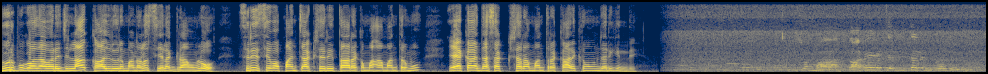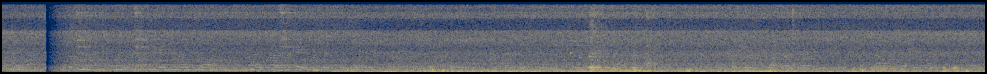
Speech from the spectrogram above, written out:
తూర్పుగోదావరి జిల్లా కాజులూరు మండలం శీల గ్రామంలో శ్రీ శివ పంచాక్షరి తారక మహామంత్రము ఏకాదశాక్షర మంత్ర కార్యక్రమం జరిగింది Thank you.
